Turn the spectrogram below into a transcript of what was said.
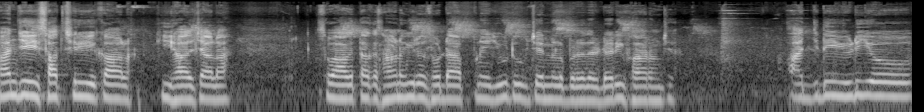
ਹਾਂਜੀ, ਸਤਿ ਸ਼੍ਰੀ ਅਕਾਲ। ਕੀ ਹਾਲ ਚਾਲ ਆ? ਸਵਾਗਤ ਆ ਕਿਸਾਨ ਵੀਰੋ ਤੁਹਾਡਾ ਆਪਣੇ YouTube channel brother dairy farm 'ਚ। ਅੱਜ ਦੀ ਵੀਡੀਓ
